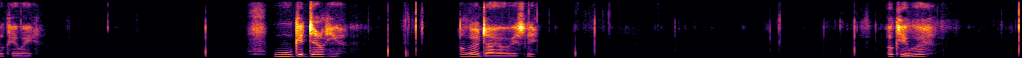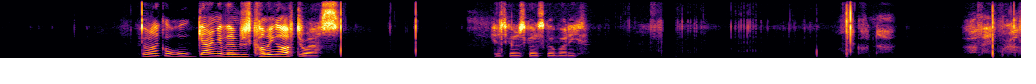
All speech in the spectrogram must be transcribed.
Okay, wait. Ooh, get down here. I'm gonna die, obviously. Okay, where? There's like a whole gang of them just coming after us. Let's go, let's go, let's go, buddy. Oh my god, no. Where are they? Where are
